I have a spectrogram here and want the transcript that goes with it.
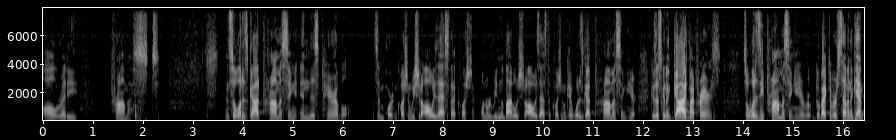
already promised. And so, what is God promising in this parable? That's an important question. We should always ask that question. When we're reading the Bible, we should always ask the question okay, what is God promising here? Because that's going to guide my prayers. So, what is he promising here? Go back to verse 7 again.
